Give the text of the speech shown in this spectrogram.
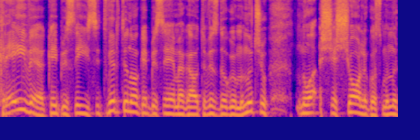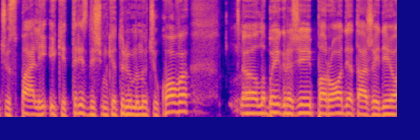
kreivė, kaip jisai įsitvirtino, kaip jisai ėmė gauti vis daugiau minučių, nuo 16 minučių spalį iki 34 minučių kovą, labai gražiai parodė tą žaidėjo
